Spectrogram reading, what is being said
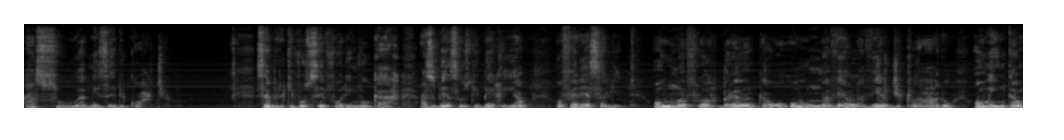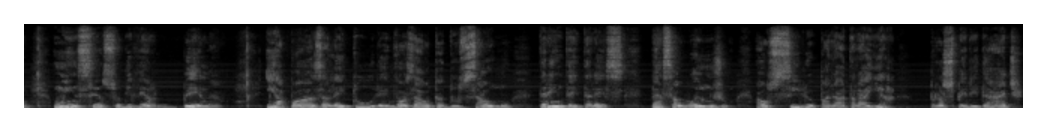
a sua misericórdia. Sempre que você for invocar as bênçãos de Beriel, ofereça-lhe ou uma flor branca, ou uma vela verde claro, ou então um incenso de verbena. E após a leitura em voz alta do Salmo 33, peça ao anjo auxílio para atrair prosperidade,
